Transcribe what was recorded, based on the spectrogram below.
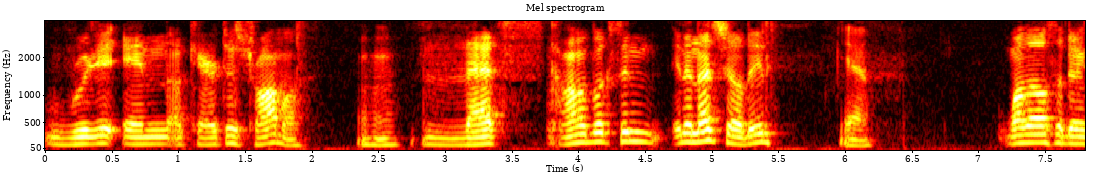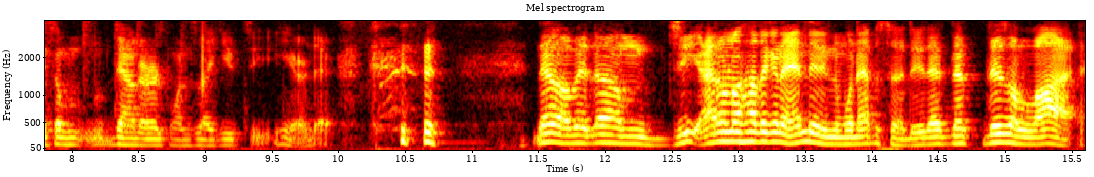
rooted in a character's trauma Mhm. that's comic books in in a nutshell dude Yeah. while they're also doing some down to earth ones like you see here and there no but um gee i don't know how they're gonna end it in one episode dude that, that there's a lot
